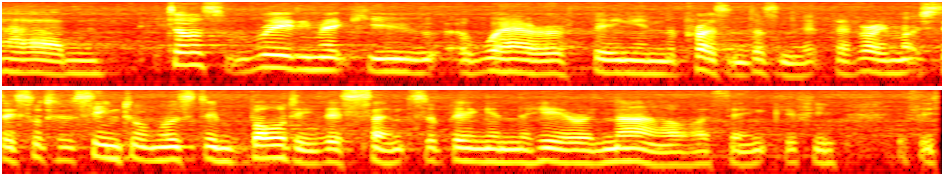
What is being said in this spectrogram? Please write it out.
Um, It does really make you aware of being in the present, doesn't it? They're very much, they sort of seem to almost embody this sense of being in the here and now, I think, if, you, if, you-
